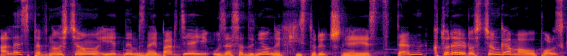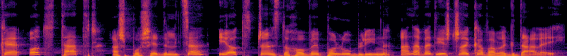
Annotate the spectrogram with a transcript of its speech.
ale z pewnością jednym z najbardziej uzasadnionych historycznie jest ten, który rozciąga Małopolskę od Tatr aż po Siedlce i od Częstochowy po Lublin, a nawet jeszcze kawałek dalej.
